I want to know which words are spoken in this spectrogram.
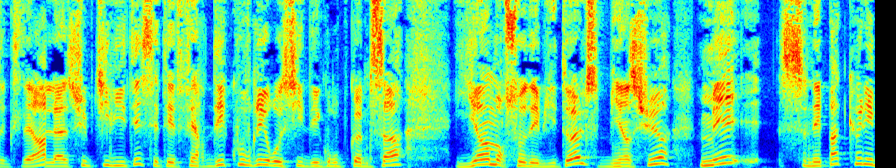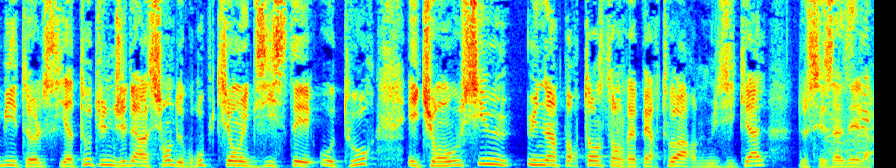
etc. La subtilité, c'était de faire découvrir aussi des groupes comme ça. Il y a un morceau des Beatles, bien sûr, mais ce n'est pas que les Beatles. Il y a toute une génération de groupes qui ont existé autour et qui ont aussi eu une importance dans le répertoire musical de ces années-là.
